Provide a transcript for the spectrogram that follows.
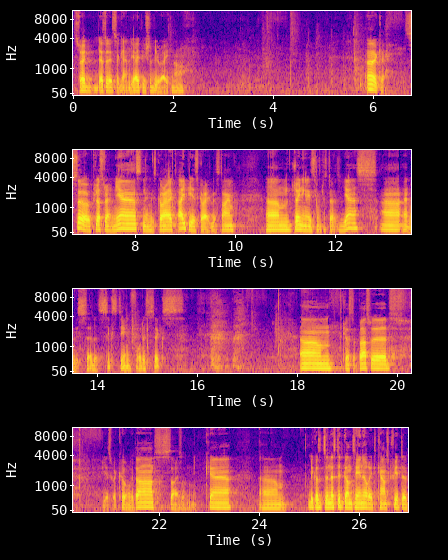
Let's try do this again. The IP should be right now. Okay. So clustering, yes. Name is correct. IP is correct this time. Um, joining existing cluster yes, uh, and we said it's 1646. Um, cluster password, yes, we're cool with that. Size, I don't care. Um, because it's a nested container, it can't create a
